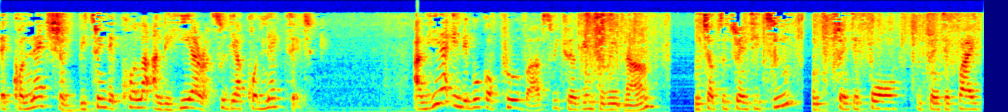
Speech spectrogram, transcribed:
a connection between the caller and the hearer, so they are connected. And here in the book of Proverbs, which we are going to read now, chapter 22, 24 to 25,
